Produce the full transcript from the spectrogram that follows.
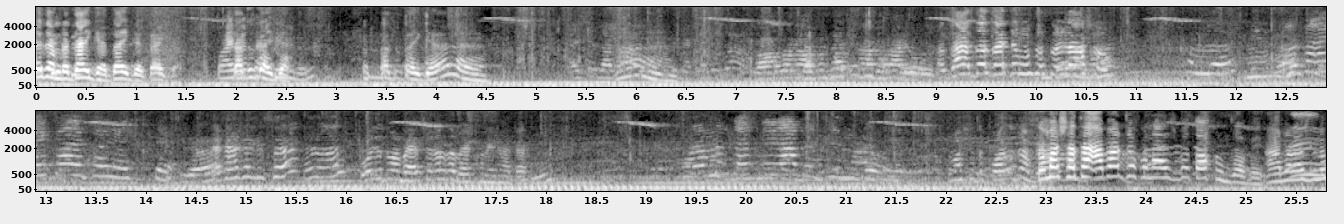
এই যে আমরা জায়গা জায়গা জায়গা। দাদু জায়গা। দাদু জায়গা। যা যা যাইতে মন চলে আসো একা একা গেছে? ওই যে তোমার ভাই চলে যাবে এখনই ঢাকা। তোমার সাথে আবার যখন আসবে তখন যাবে। আবার আসবে না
